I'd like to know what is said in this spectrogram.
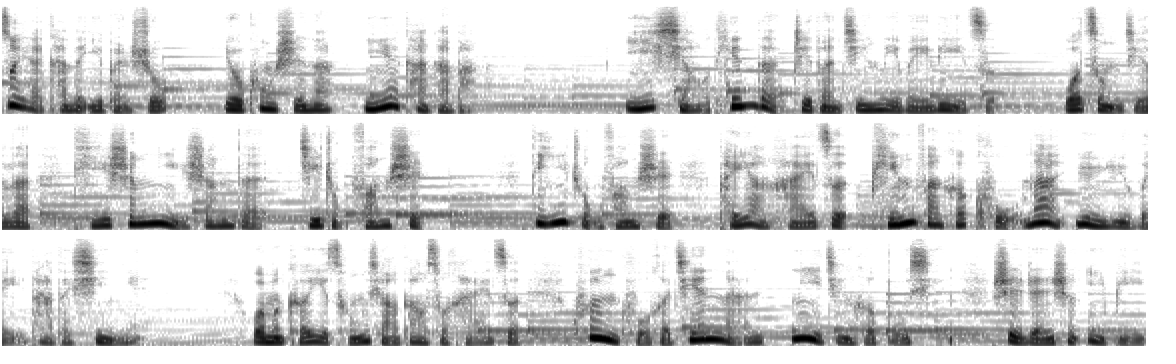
最爱看的一本书。有空时呢，你也看看吧。以小天的这段经历为例子，我总结了提升逆商的几种方式。第一种方式，培养孩子平凡和苦难孕育伟大的信念。我们可以从小告诉孩子，困苦和艰难、逆境和不幸是人生一笔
